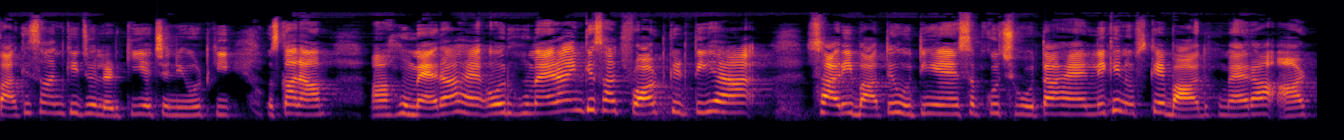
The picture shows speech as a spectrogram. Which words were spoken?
पाकिस्तान की जो लड़की है चिन्योट की उसका नाम अ, हुमैरा है और हुमैरा इनके साथ फ्रॉड करती है सारी बातें होती हैं सब कुछ होता है लेकिन उसके बाद हुमैरा आठ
